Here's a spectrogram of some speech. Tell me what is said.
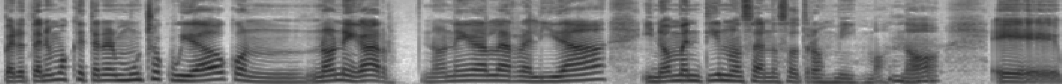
Pero tenemos que tener mucho cuidado con no negar, no negar la realidad y no mentirnos a nosotros mismos, ¿no? Eh,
